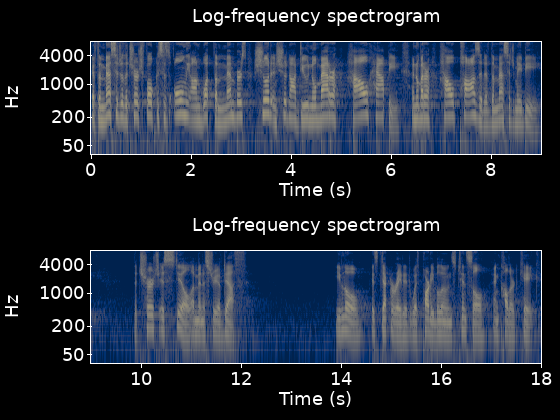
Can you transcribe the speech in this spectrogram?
If the message of the church focuses only on what the members should and should not do, no matter how happy and no matter how positive the message may be, the church is still a ministry of death. Even though it's decorated with party balloons, tinsel, and colored cake,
